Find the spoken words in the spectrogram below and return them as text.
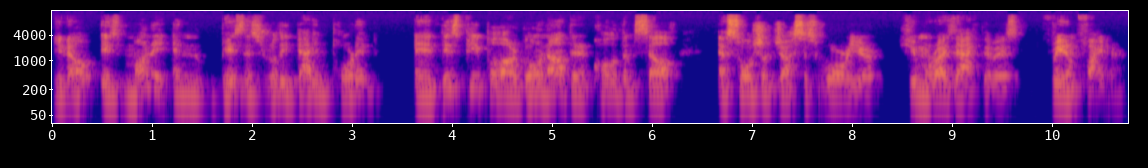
You know is money and business really that important and these people are going out there and calling themselves a social justice warrior human rights activist freedom fighter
